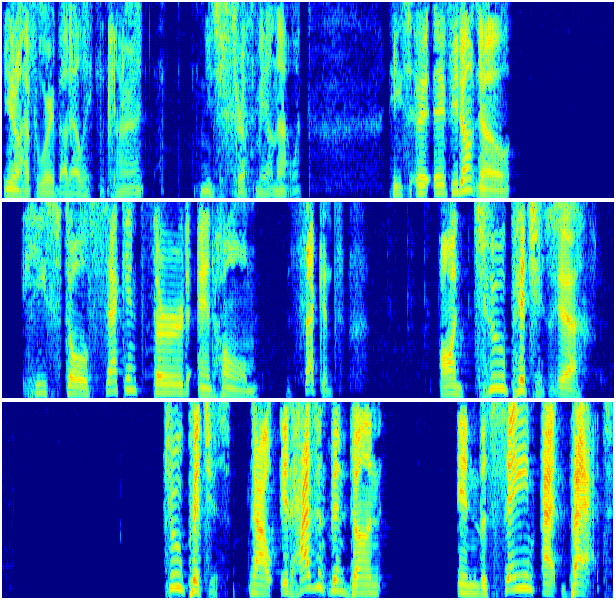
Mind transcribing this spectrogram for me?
you don't have to worry about Elly. All right, you just trust me on that one. He's. uh, If you don't know, he stole second, third, and home Second. on two pitches. Yeah. two pitches. Now, it hasn't been done in the same at bat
